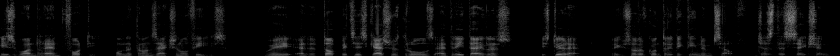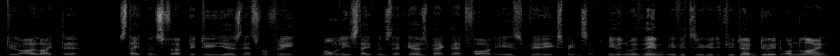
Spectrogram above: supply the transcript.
is 1 Rand 40 on the transactional fees. Where at the top it says cash withdrawals at retailers is 2 Rand. They're sort of contradicting themselves. Just this section to highlight the statements for up to 2 years that's for free. Normally statements that goes back that far is very expensive. Even with them, if, it's, if you don't do it online,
